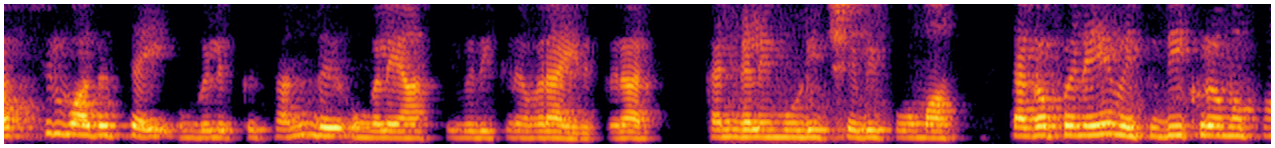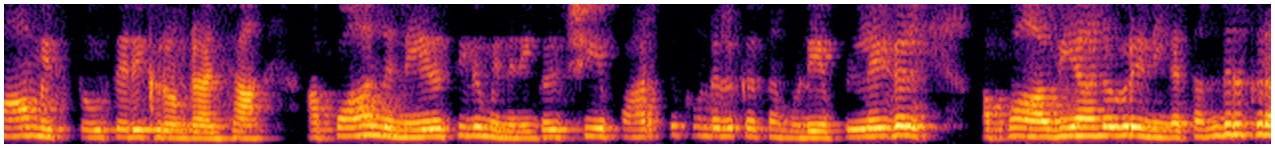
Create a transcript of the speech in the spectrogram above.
ஆசிர்வாதத்தை உங்களுக்கு தந்து உங்களை ஆசீர்வதிக்கிறவராய் இருக்கிறார். கண்களை மூடி செபிப்போமா? தகப்பனே மை துதிக்கிறோம் அப்பா ஸ்தோத்தரிக்கிறோம் ராஜா. அப்பா அந்த நேரத்திலும் இந்த நிகழ்ச்சியை பார்த்து கொண்டிருக்க தம்முடைய பிள்ளைகள் அப்பா ஆவியானவரை நீங்க தந்திருக்கிற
